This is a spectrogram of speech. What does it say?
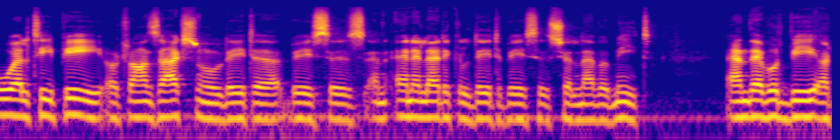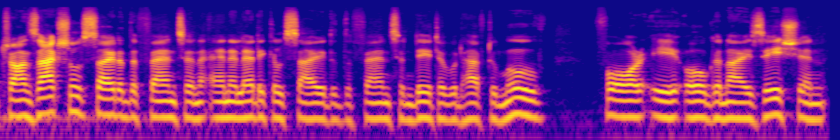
OLTP or transactional databases and analytical databases shall never meet. And there would be a transactional side of the fence and an analytical side of the fence, and data would have to move for a organization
